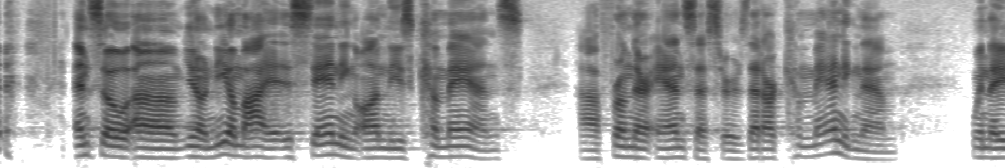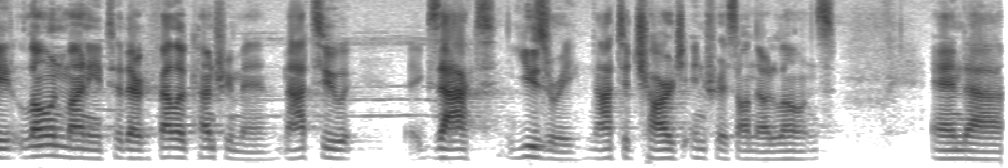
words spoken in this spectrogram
and so, um, you know, Nehemiah is standing on these commands uh, from their ancestors that are commanding them when they loan money to their fellow countrymen not to exact usury, not to charge interest on their loans. And uh,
